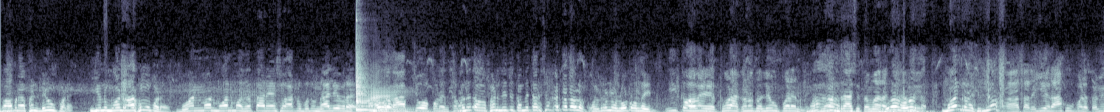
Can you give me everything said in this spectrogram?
તો આપણે આ ફેણ લેવું પડે. એનું મન રાખવું પડે. મોન મોન મોનમાં જતા રહેશો આટલું બધું ના લેવરાય. તાપ ચેવો પડે ખબર તો અફણ લીધું. તમે તારે શું કરતા હતા? ઓલો નો લોટો લઈને. ઈ તો હવે થોડા ઘણો તો લેવું પડે ને. મોન રાખ્યું તમારા. મન રાખ્યું લ્યો. હા તારે એ રાખવું પડે. તમે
